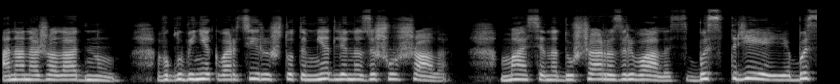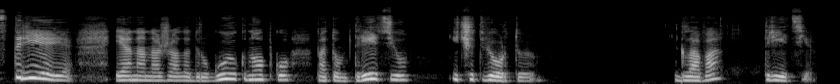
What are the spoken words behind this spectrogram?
Она нажала одну. В глубине квартиры что-то медленно зашуршало — Масина душа разрывалась. «Быстрее! Быстрее!» И она нажала другую кнопку, потом третью и четвертую. Глава третья.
